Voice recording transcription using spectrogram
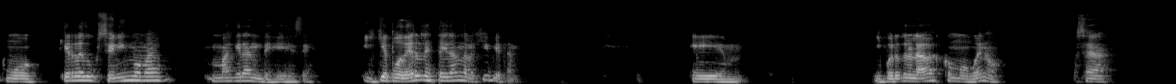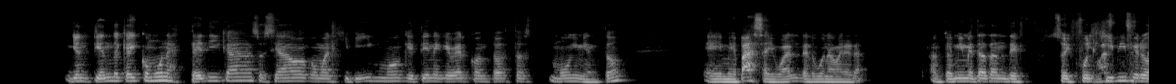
Como, ¿qué reduccionismo más, más grande es ese? ¿Y qué poder le estáis dando a los hippies también? Eh, y por otro lado es como, bueno, o sea, yo entiendo que hay como una estética asociada como al hipismo que tiene que ver con todos estos movimientos. Eh, me pasa igual, de alguna manera. Aunque a mí me tratan de, soy full hippie, pero...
